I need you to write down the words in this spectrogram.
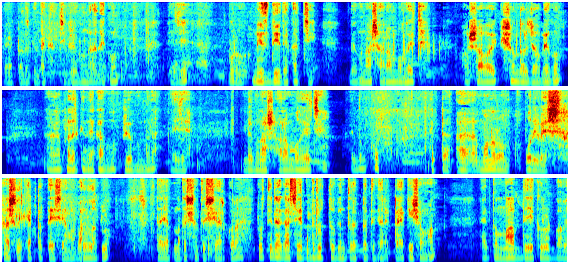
আমি আপনাদেরকে দেখাচ্ছি, প্রিয় বন্ধুরা, দেখুন। এই যে পুরো নিচ দিয়ে দেখাচ্ছি। বেগুন আসা আরম্ভ হয়েছে। অস্বাভাবিক সৌন্দর্য বেগুন। আমি আপনাদেরকে দেখাবো, প্রিয় বন্ধুরা। এই যে বেগুন আসা আরম্ভ হয়েছে। একদম খুব একটা মনোরম পরিবেশ আসলে ক্যাটটাতে এসে আমার ভালো লাগল। তাই আপনাদের সাথে শেয়ার করা। প্রতিটা গাছের দূরত্ব কিন্তু একটা থেকে আরেকটা একই সমান। একদম মাপ দিয়ে ভাবে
